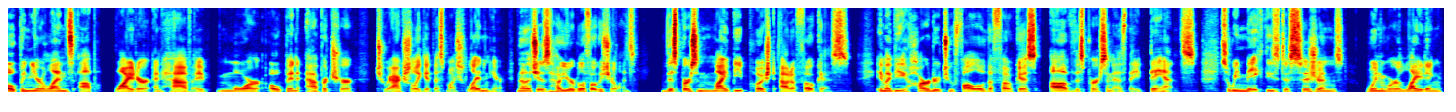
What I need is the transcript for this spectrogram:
open your lens up wider and have a more open aperture to actually get this much light in here. Now that changes how you're able to focus your lens. This person might be pushed out of focus. It might be harder to follow the focus of this person as they dance. So we make these decisions when we're lighting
